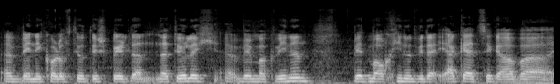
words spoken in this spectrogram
wenn ich Call of Duty spiele, dann natürlich will man gewinnen, wird man auch hin und wieder ehrgeiziger, aber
